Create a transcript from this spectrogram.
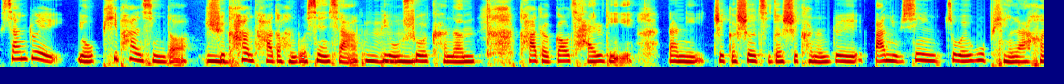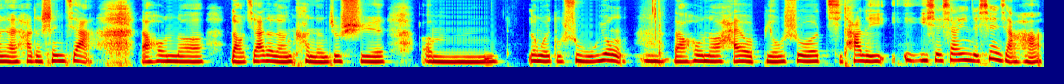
相对有批判性的去看他的很多现象，比如说可能他的高彩礼，那你这个涉及的是可能对把女性作为物品来衡量她的身价，然后呢，老家的人可能就是嗯。认为读书无用，嗯，然后呢，还有比如说其他的一一些相应的现象哈，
